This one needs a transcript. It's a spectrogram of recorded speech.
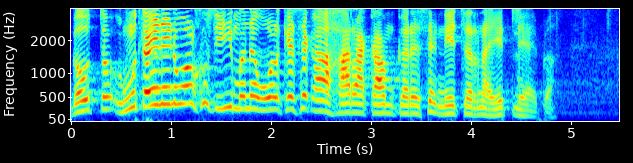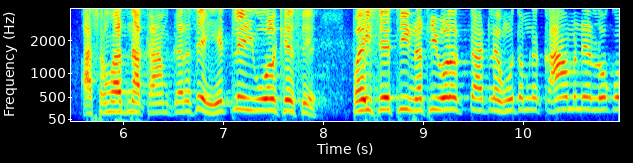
ગૌતમ, હું તઈને ઓળખું છું. એ મને ઓળખે છે કે આ સારા કામ કરે છે, નેચરના એટલે આપ્યા. આ સમાજના કામ કરે છે, એટલે એ ઓળખે છે. પૈસેથી નથી ઓળખતા એટલે હું તમને કામને લોકો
